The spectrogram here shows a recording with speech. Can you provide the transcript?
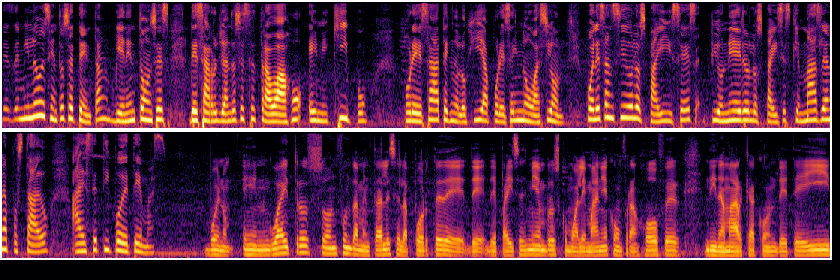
Desde 1970 viene entonces desarrollándose este trabajo en equipo por esa tecnología, por esa innovación. ¿Cuáles han sido los países pioneros, los países que más le han apostado a este tipo de temas? Bueno, en Guaitros son fundamentales el aporte de, países miembros como Alemania con Fraunhofer, Dinamarca con DTI,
